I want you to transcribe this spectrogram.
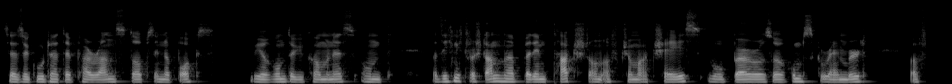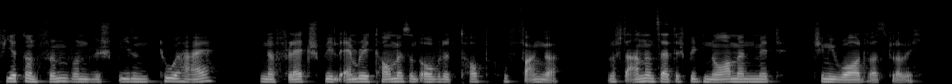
sehr, sehr gut, hatte ein paar Run-Stops in der Box, wie er runtergekommen ist. Und was ich nicht verstanden habe, bei dem Touchdown auf Jamar Chase, wo Burrow so rumscrambled, war 4. und 5 und wir spielen Too High. In der Flat spielt Emery Thomas und Over the Top Hufanga. Und auf der anderen Seite spielt Norman mit Jimmy Ward, was glaube ich.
